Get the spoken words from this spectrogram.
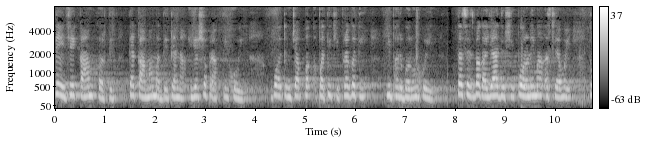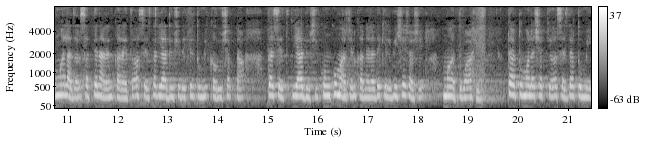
ते जे काम करतील त्या कामामध्ये त्यांना यशप्राप्ती होईल व तुमच्या प पतीची प्रगती ही भरभरून होईल. तसेच बघा या दिवशी पौर्णिमा असल्यामुळे तुम्हाला जर सत्यनारायण करायचं असेल तर या दिवशी देखील तुम्ही करू शकता. तसेच या दिवशी कुंकुमार्चन करण्याला देखील विशेष असे महत्त्व आहे. तर तुम्हाला शक्य असेल तर तुम्ही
